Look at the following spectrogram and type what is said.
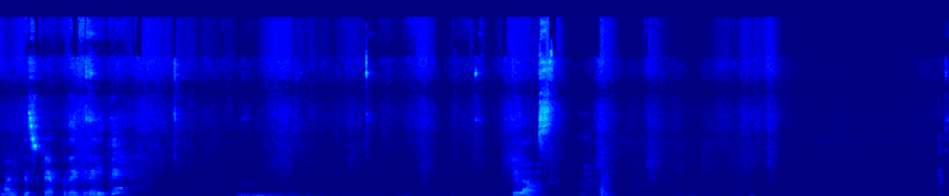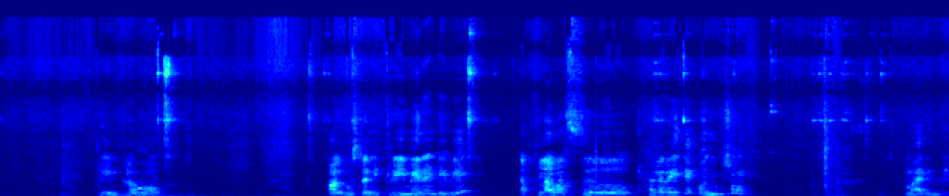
మనకి స్టెప్ దగ్గర అయితే ఇలా వస్తుంది. దీంట్లో ఆల్మోస్ట్ అన్ని క్రీమేనండి ఇవి. ఫ్లవర్స్ కలర్ అయితే కొంచెం మారింది.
